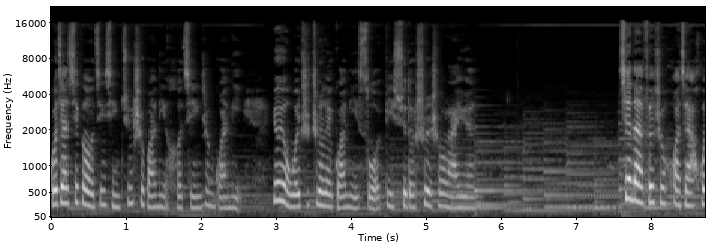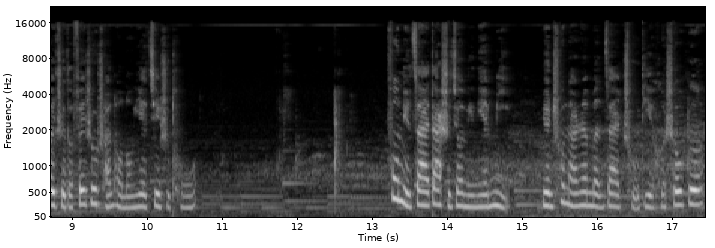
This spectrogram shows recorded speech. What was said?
国家机构进行军事管理和行政管理，拥有维持这类管理所必需的税收来源。现代非洲画家绘制的非洲传统农业技术图。妇女在大石臼里碾米，远处男人们在锄地和收割。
